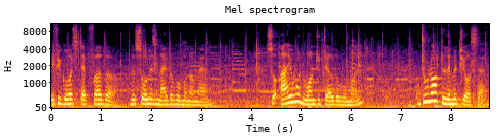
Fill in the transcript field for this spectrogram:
if you go a step further, the soul is neither woman or man. So I would want to tell the woman do not limit yourself.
